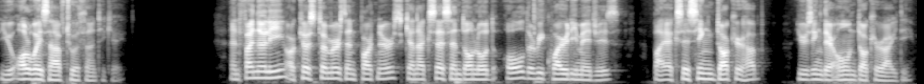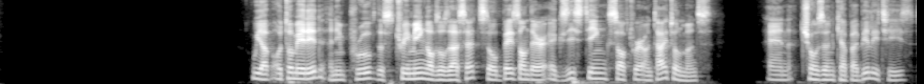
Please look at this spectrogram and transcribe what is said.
You always have to authenticate. And finally, our customers and partners can access and download all the required images by accessing Docker Hub using their own Docker ID. We have automated and improved the streaming of those assets. So based on their existing software entitlements and chosen capabilities,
